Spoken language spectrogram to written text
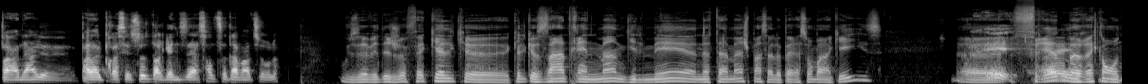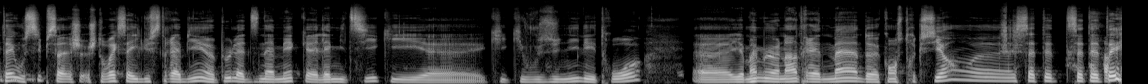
pendant, le, pendant le processus d'organisation de cette aventure-là. Vous avez déjà fait quelques, quelques entraînements, de guillemets, notamment, je pense à l'opération Banquise. Euh, Fred ouais. me racontait aussi, puis ça, je, je, trouvais que ça illustrait bien un peu la dynamique, l'amitié qui, euh, qui, qui, vous unit les trois. Euh, il y a même eu un entraînement de construction euh, cet, cet, été.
